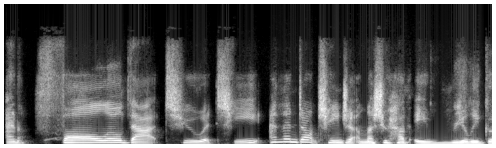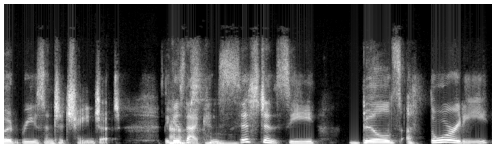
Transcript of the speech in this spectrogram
and follow that to a T. And then don't change it unless you have a really good reason to change it. Because Absolutely. that consistency builds authority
